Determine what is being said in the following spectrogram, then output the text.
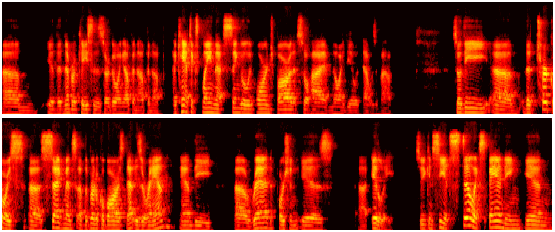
um, the number of cases are going up and up and up. I can't explain that single orange bar that's so high. I have no idea what that was about. So the uh, the turquoise uh, segments of the vertical bars, that is Iran, and the uh, red portion is uh, Italy. So you can see it's still expanding in,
